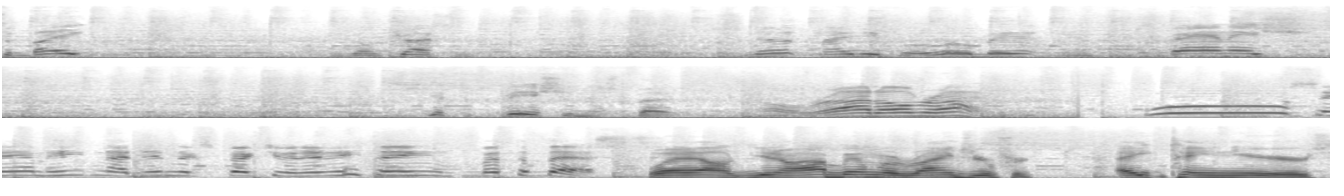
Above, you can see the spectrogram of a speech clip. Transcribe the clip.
We're gonna pick up some bait. We're gonna try some snook maybe for a little bit and some Spanish. Get the fish in this boat. All right, all right. Woo, Sam Heaton, I didn't expect you in anything but the best. Well, you know, I've been with Ranger for 18 years,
